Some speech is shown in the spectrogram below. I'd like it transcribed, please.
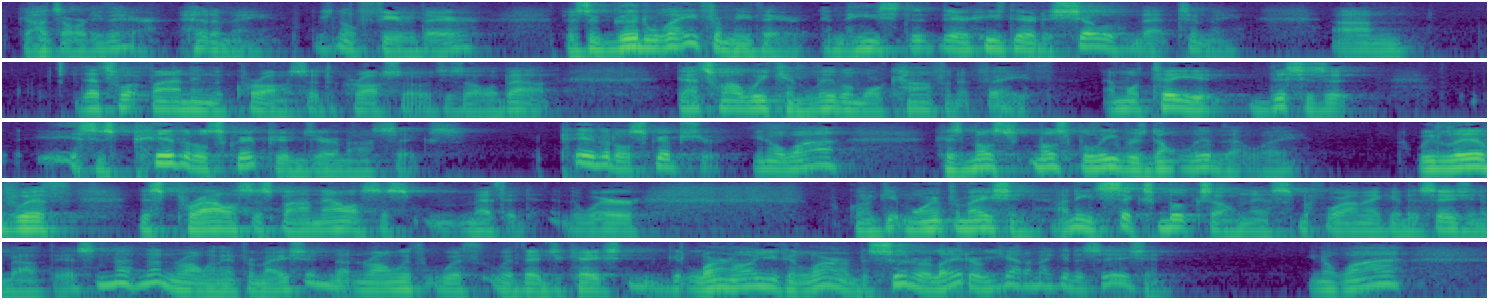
God's already there ahead of me. There's no fear there. There's a good way for me there, and He's there. He's there to show that to me. Um, that's what finding the cross at the crossroads is all about. That's why we can live a more confident faith. I'm going to tell you, this is a this is pivotal scripture in Jeremiah 6. Pivotal scripture. You know why? Because most, most believers don't live that way. We live with this paralysis by analysis method where I'm going to get more information. I need six books on this before I make a decision about this. Nothing, nothing wrong with information, nothing wrong with, with, with education. Get, learn all you can learn, but sooner or later, you got to make a decision. You know why?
